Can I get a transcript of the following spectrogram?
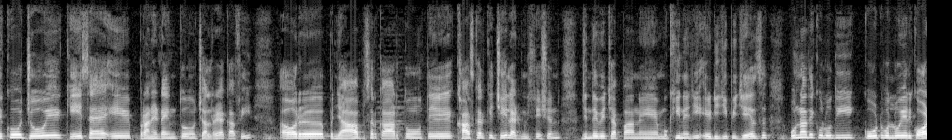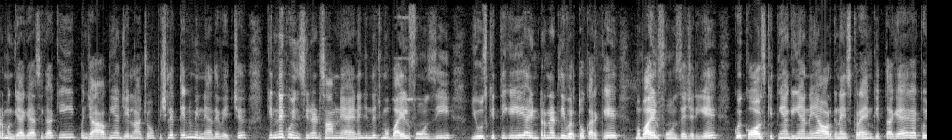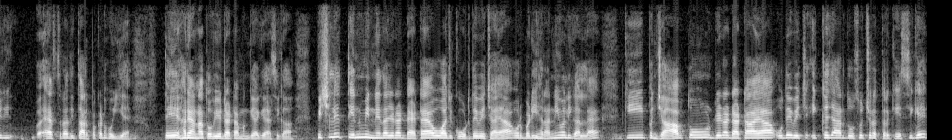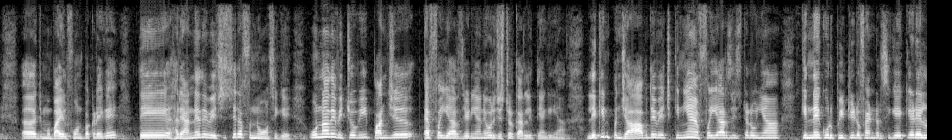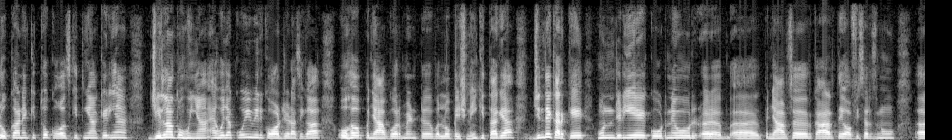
ਦੇਖੋ ਜੋ ਇਹ ਕੇਸ ਹੈ ਇਹ ਪੁਰਾਣੇ ਟਾਈਮ ਤੋਂ ਚੱਲ ਰਿਹਾ ਕਾਫੀ ਔਰ ਪੰਜਾਬ ਸਰਕਾਰ ਤੋਂ ਤੇ ਖਾਸ ਕਰਕੇ ਜੇਲ੍ਹ ਐਡਮਿਨਿਸਟ੍ਰੇਸ਼ਨ ਜਿੰਦੇ ਵਿੱਚ ਆਪਾਂ ਨੇ ਮੁਖੀ ਨੇ ਜੀ ਏਡੀਜੀਪੀ ਜੇਲਸ ਉਹਨਾਂ ਦੇ ਕੋਲੋਂ ਦੀ ਕੋਰਟ ਵੱਲੋਂ ਇਹ ਰਿਕਾਰਡ ਮੰਗਿਆ ਗਿਆ ਸੀਗਾ ਕਿ ਪੰਜਾਬ ਦੀਆਂ ਜੇਲ੍ਹਾਂ ਚੋਂ ਪਿਛਲੇ 3 ਮਹੀਨਿਆਂ ਦੇ ਵਿੱਚ ਕਿੰਨੇ ਕੁ ਇਨਸੀਡੈਂਟ ਸਾਹਮਣੇ ਆਏ ਨੇ ਜਿੰਦੇ ਵਿੱਚ ਮੋਬਾਈਲ ਫੋਨਸ ਦੀ ਯੂਜ਼ ਕੀਤੀ ਗਈ ਹੈ ਜਾਂ ਇੰਟਰਨੈਟ ਦੀ ਵਰਤੋਂ ਕਰਕੇ ਮੋਬਾਈਲ ਫੋਨਸ ਦੇ ਜ਼ਰੀਏ ਕੋਈ ਕਾਲਸ ਕੀਤੀਆਂ ਗਈਆਂ ਨੇ ਜਾਂ ਆਰਗੇਨਾਈਜ਼ ਕ੍ਰਾਈਮ ਕੀਤਾ ਗਿਆ ਹੈ ਜਾਂ ਕੋਈ ਇਸ ਤਰ੍ਹਾਂ ਦੀ ਧਰਪਕੜ ਹੋਈ ਹੈ ਤੇ ਹਰਿਆਣਾ ਤੋਂ ਵੀ ਇਹ ਡਾਟਾ ਮੰਗਿਆ ਗਿਆ ਸੀਗਾ। ਪਿਛਲੇ 3 ਮਹੀਨੇ ਦਾ ਜਿਹੜਾ ਡਾਟਾ ਹੈ ਉਹ ਅੱਜ ਕੋਰਟ ਦੇ ਵਿੱਚ ਆਇਆ ਔਰ ਬੜੀ ਹੈਰਾਨੀ ਵਾਲੀ ਗੱਲ ਹੈ ਕਿ ਪੰਜਾਬ ਤੋਂ ਜਿਹੜਾ ਡਾਟਾ ਆਇਆ ਉਹਦੇ ਵਿੱਚ 1274 ਕੇਸ ਸੀਗੇ ਅ, ਮੋਬਾਈਲ ਫੋਨ ਪਕੜੇ ਗਏ ਤੇ ਹਰਿਆਣੇ ਦੇ ਵਿੱਚ ਸਿਰਫ 9 ਸੀਗੇ। ਉਹਨਾਂ ਦੇ ਵਿੱਚੋਂ ਵੀ 5 ਐਫ ਆਈ ਆਰਸ ਜਿਹੜੀਆਂ ਨੇ ਉਹ ਰਜਿਸਟਰ ਕਰ ਲਿੱਤੀਆਂ ਗਈਆਂ। ਲੇਕਿਨ ਪੰਜਾਬ ਦੇ ਵਿੱਚ ਕਿੰਨੀਆਂ ਐਫ ਆਈ ਆਰ ਰਜਿਸਟਰ ਹੋਈਆਂ? ਕਿੰਨੇ ਕੁ ਰਿਪੀਟਿਡ ਅਫੈਂਡਰ ਸੀਗੇ? ਕਿਹੜੇ ਲੋਕਾਂ ਨੇ ਕਿੱਥੋਂ ਕਾਲਸ ਕੀਤੀਆਂ? ਕਿਹੜੀਆਂ ਜੇਲ੍ਹਾਂ ਤੋਂ ਹੋਈਆਂ? ਇਹੋ ਜਿਹਾ ਕੋਈ ਵੀ ਰਿਕਾਰਡ ਜਿਹੜਾ ਸੀਗਾ, ਉਹ ਪੰਜਾਬ ਗਵਰਨਮੈਂਟ ਵੱਲੋਂ ਪੇਸ਼ ਨਹੀਂ ਕੀਤਾ ਗਿਆ। ਜਿੰਦੇ ਕਰਕੇ ਹੁਣ ਜਿਹੜੀ ਇਹ ਕੋਰਟ ਨੇ ਉਹ ਪੰਜਾਬ ਸਰਕਾਰ ਤੇ ਆਫੀਸਰਸ ਨੂੰ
